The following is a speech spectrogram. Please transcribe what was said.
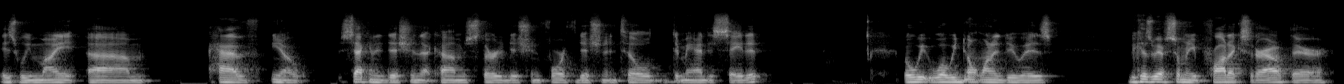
is we might um, have, you know, second edition that comes, third edition, fourth edition until demand is sated. But we, what we don't want to do is because we have so many products that are out there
